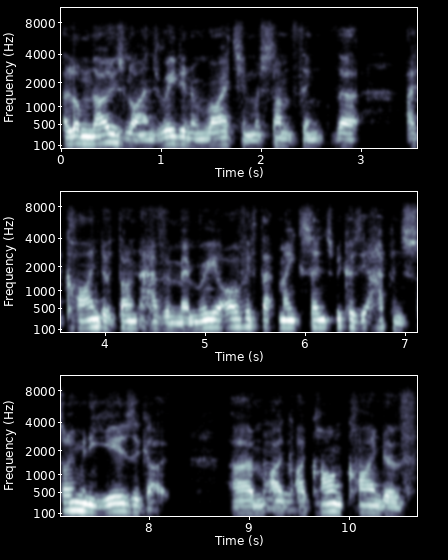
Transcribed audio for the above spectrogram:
along those lines, reading and writing was something that I kind of don't have a memory of, if that makes sense, because it happened so many years ago. Um, mm. I, I can't kind of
